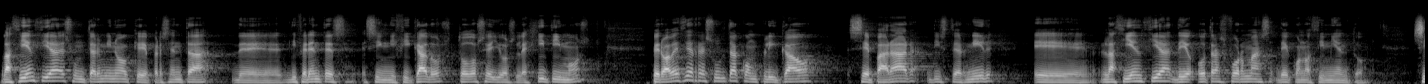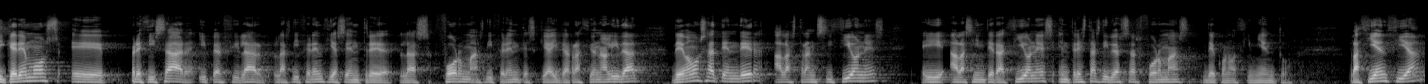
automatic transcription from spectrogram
La ciencia es un término que presenta diferentes significados, todos ellos legítimos, pero a veces resulta complicado separar, discernir eh, la ciencia de otras formas de conocimiento. Si queremos eh, precisar y perfilar las diferencias entre las formas diferentes que hay de racionalidad, debemos atender a las transiciones y a las interacciones entre estas diversas formas de conocimiento. La ciencia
